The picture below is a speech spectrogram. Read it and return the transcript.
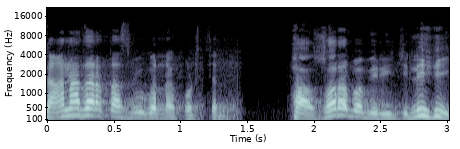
দানা দ্বারা তাসবি গণনা করছেন। ফা জরাবাবি লিহি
